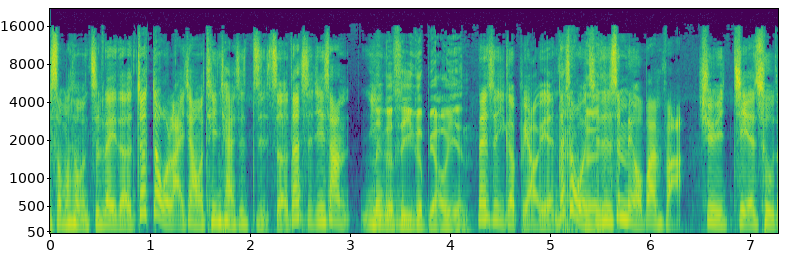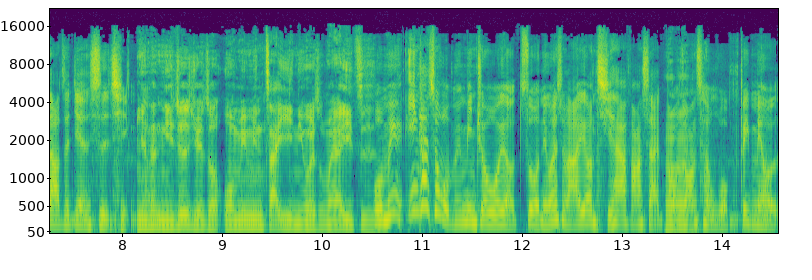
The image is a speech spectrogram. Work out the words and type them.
什么什么之类的，这对我来讲我听起来是指责，但实际上那个是一个表演，那是一个表演，但是我其实是没有办法去接触到这件事情。你你就是觉得说我明明在意，你为什么要一直？我明应该说我明明觉得我有做，你为什么要用其他方式来包装成我并没有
